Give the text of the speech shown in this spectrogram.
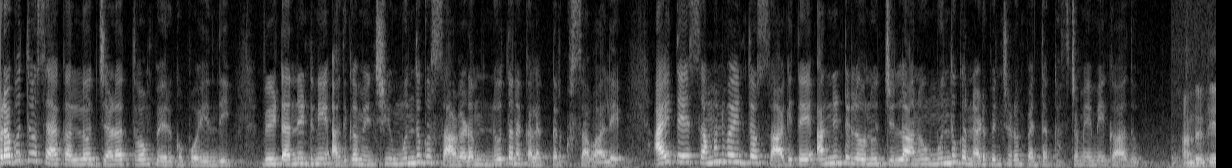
ప్రభుత్వ శాఖల్లో జడత్వం పేరుకుపోయింది. వీటన్నింటినీ అధిగమించి ముందుకు సాగడం నూతన కలెక్టర్కు సవాలే. అయితే సమన్వయంతో సాగితే అన్నింటిలోనూ జిల్లాను ముందుకు నడిపించడం పెద్ద కష్టమేమీ కాదు. అందరికీ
